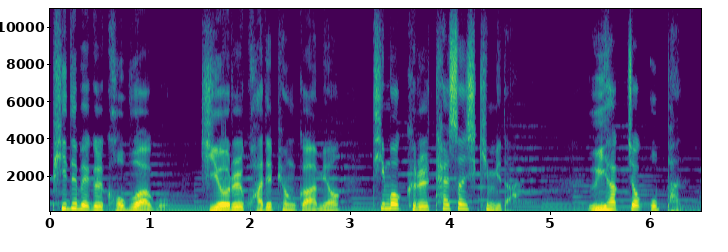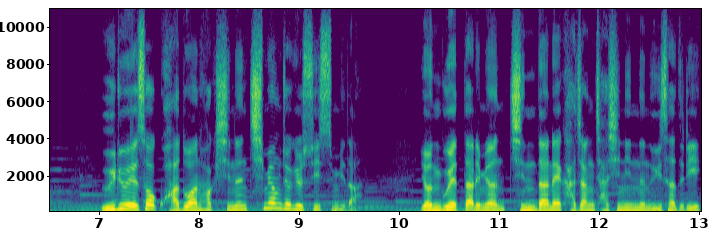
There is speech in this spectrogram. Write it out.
피드백을 거부하고 기여를 과대평가하며 팀워크를 탈선시킵니다. 의학적 오판. 의료에서 과도한 확신은 치명적일 수 있습니다. 연구에 따르면 진단에 가장 자신 있는 의사들이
